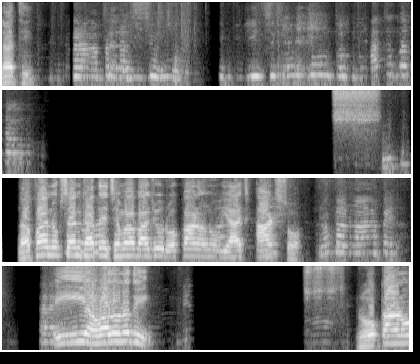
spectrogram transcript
નથી. નફા નુકસાન ખાતે જમા બાજુ રોકાણોનું વ્યાજ આઠસો. ઈ હવાલો નથી. રોકાણો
